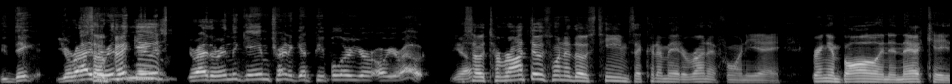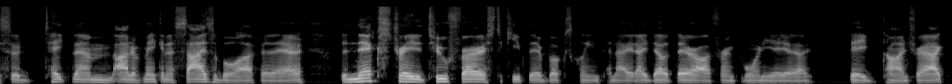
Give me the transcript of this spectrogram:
they? You're either so in the game. News, you're either in the game trying to get people, or you're or you're out. You know? So Toronto's one of those teams that could have made a run at Fournier. Bringing Ball in in their case would take them out of making a sizable offer there. The Knicks traded two first to keep their books clean tonight. I doubt they're offering Fournier a big contract.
